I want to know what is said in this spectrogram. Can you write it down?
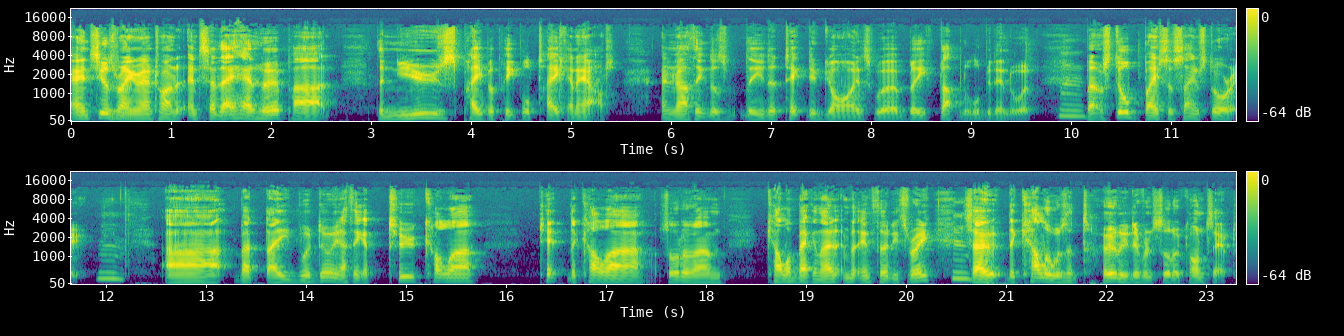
And she was running around trying to, and so they had her part, the newspaper people taken out, and I think the detective guys were beefed up a little bit into it, Hmm. but it was still based the same story. Uh, but they were doing, I think, a two-color, technicolor sort of um, color back in the, in '33. Hmm. So the color was a totally different sort of concept,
